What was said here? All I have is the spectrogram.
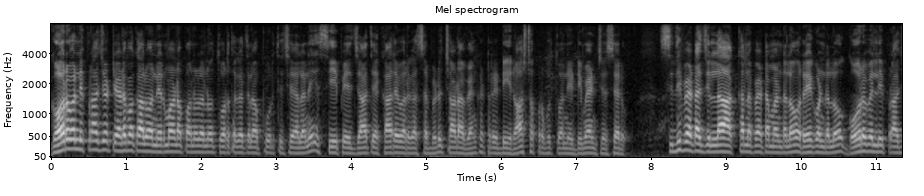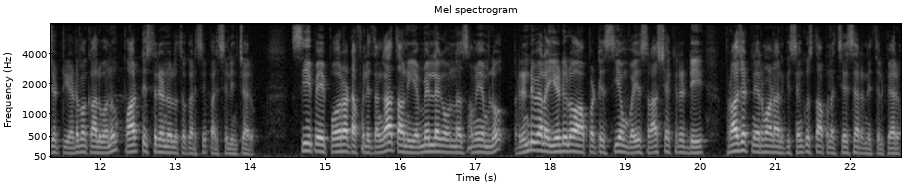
గౌరవల్లి ప్రాజెక్టు ఎడమ కాలువ నిర్మాణ పనులను త్వరితగతిన పూర్తి చేయాలని సిపిఐ జాతీయ కార్యవర్గ సభ్యుడు చాడా వెంకటరెడ్డి రాష్ట్ర ప్రభుత్వాన్ని డిమాండ్ చేశారు. సిద్దిపేట జిల్లా అక్కన్నపేట మండలం రేగొండలో గౌరవెల్లి ప్రాజెక్టు ఎడమ కాలువను పార్టీ శ్రేణులతో కలిసి పరిశీలించారు. సిపిఐ పోరాట ఫలితంగా తాను ఎమ్మెల్యేగా ఉన్న సమయంలో రెండు వేల ఏడులో అప్పటి CM YS Rajasekhara Reddy project నిర్మాణానికి శంకుస్థాపన చేశారని తెలిపారు.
